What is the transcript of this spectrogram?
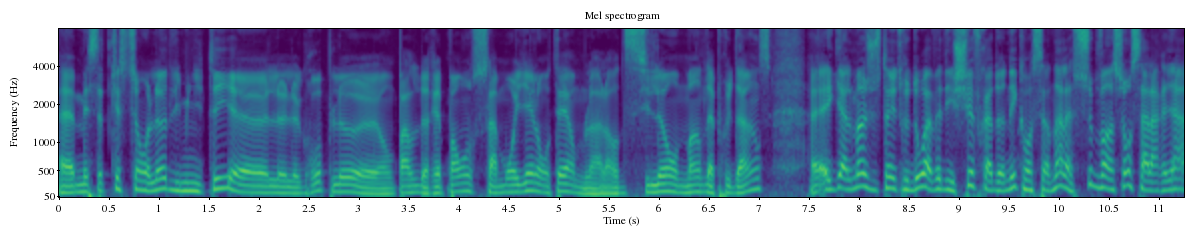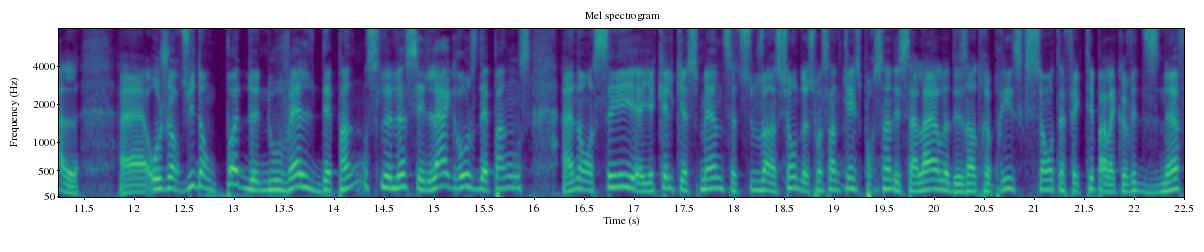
Euh, mais cette question-là de l'immunité, euh, le, groupe, là, on parle de réponse à moyen long terme. là. Alors d'ici là, on demande la prudence. Également, Justin Trudeau avait des chiffres à donner concernant la subvention salariale. Aujourd'hui, donc, pas de nouvelles dépenses. Là, c'est la grosse dépense annoncée il y a quelques semaines, cette subvention de 75 des salaires des entreprises qui sont affectées par la COVID-19.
